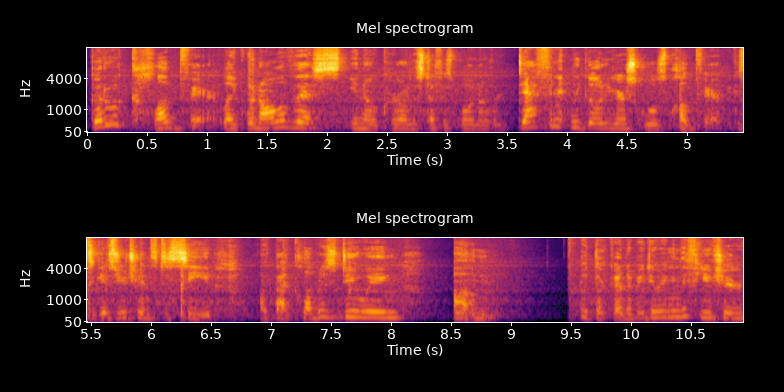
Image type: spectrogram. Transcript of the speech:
go to a club fair. Like when all of this, you know, corona stuff is blown over, definitely go to your school's club fair because it gives you a chance to see what that club is doing, um what they're going to be doing in the future,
